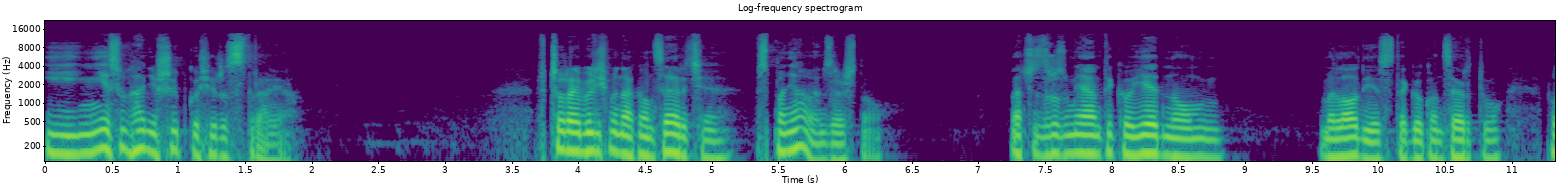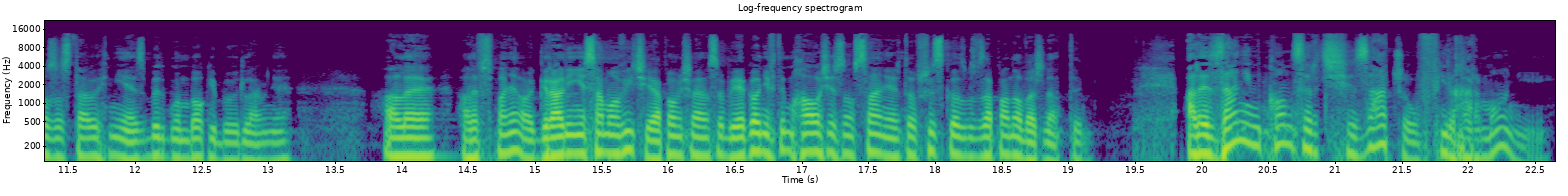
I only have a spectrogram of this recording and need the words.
I niesłychanie szybko się rozstraja. Wczoraj byliśmy na koncercie, wspaniałym zresztą. Znaczy, zrozumiałem tylko jedną melodię z tego koncertu, pozostałych nie, zbyt głębokie były dla mnie, ale, ale wspaniałe. Grali niesamowicie. Ja pomyślałem sobie, jak oni w tym chaosie są w stanie to wszystko zapanować nad tym. Ale zanim koncert się zaczął w filharmonii,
